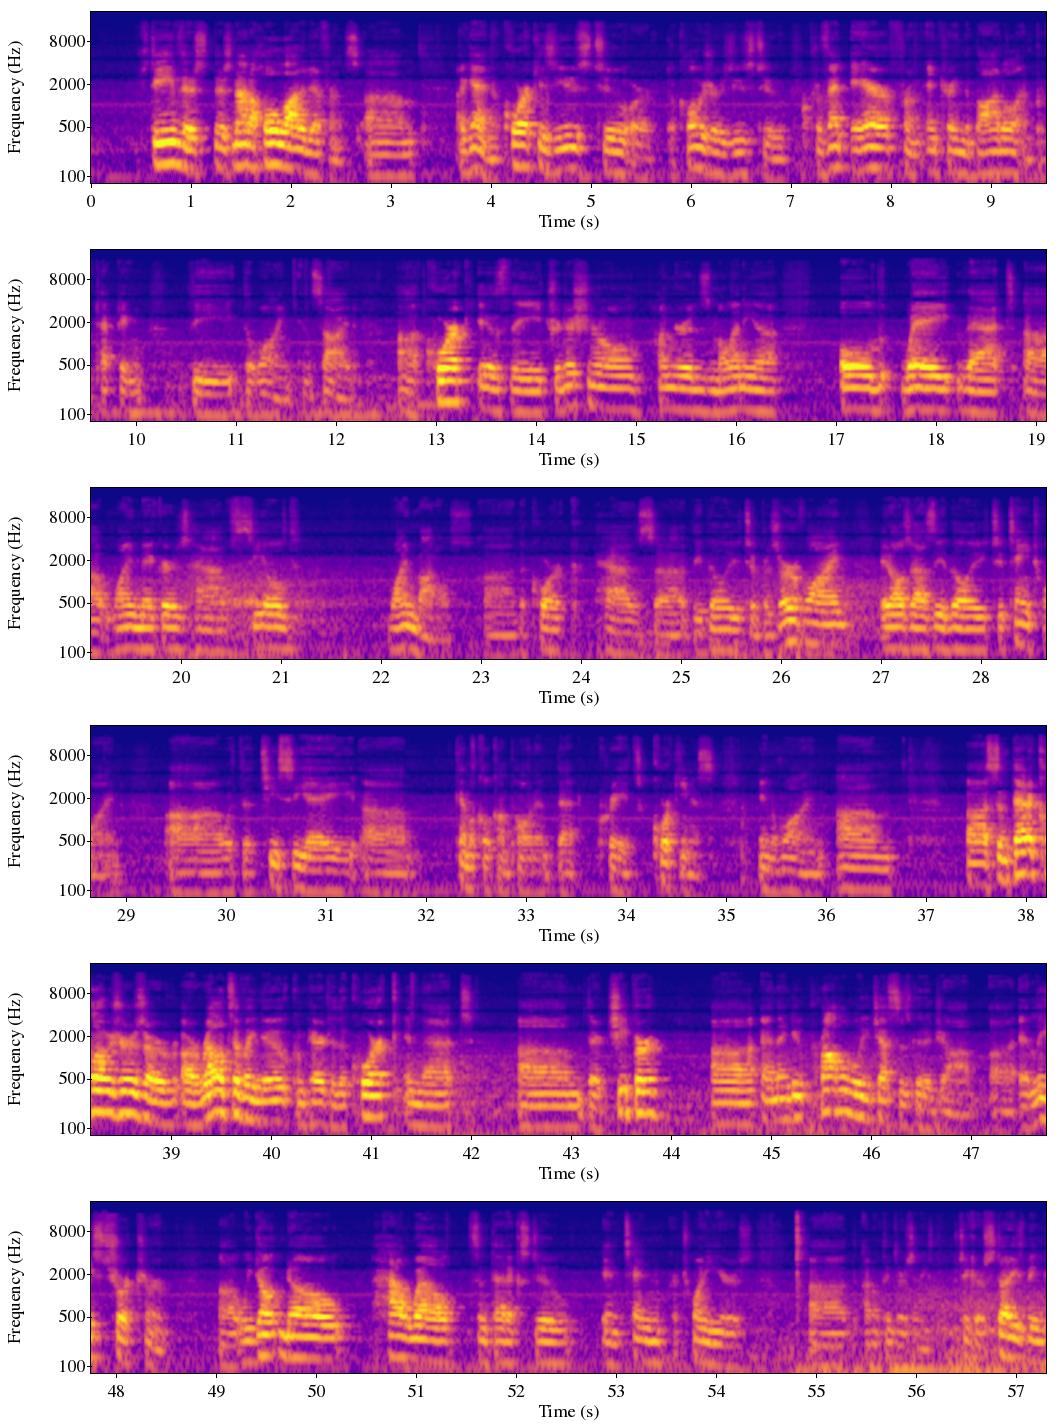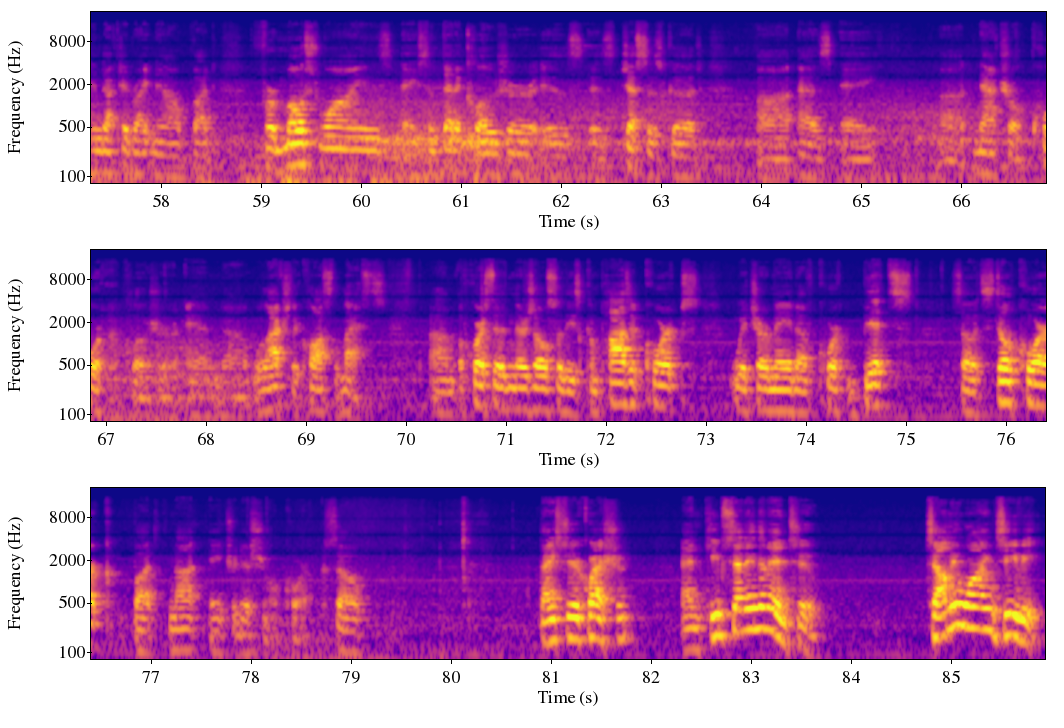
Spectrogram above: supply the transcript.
Steve, there's there's not a whole lot of difference. Um, Again, a cork is used to, or a closure is used to prevent air from entering the bottle and protecting the, the wine inside. Uh, cork is the traditional hundreds, millennia old way that uh, winemakers have sealed wine bottles. Uh, the cork has uh, the ability to preserve wine. It also has the ability to taint wine uh, with the TCA um, chemical component that creates corkiness in wine. Um, uh, synthetic closures are, are relatively new compared to the cork in that um, they're cheaper uh, and they do probably just as good a job, uh, at least short term. Uh, we don't know how well synthetics do in 10 or 20 years. Uh, I don't think there's any particular studies being conducted right now, but for most wines, a synthetic closure is, is just as good uh, as a uh, natural cork closure and uh, will actually cost less. Um, of course, then there's also these composite corks, which are made of cork bits, so it's still cork, but not a traditional cork. So, thanks for your question, and keep sending them in to Tell Me Wine TV.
